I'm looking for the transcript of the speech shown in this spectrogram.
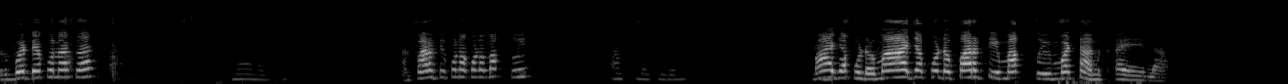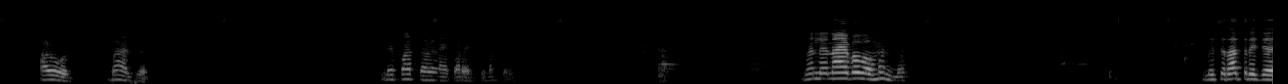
तर बर्थडे कोणाचा? मामाचा. आणि पार्टी कोणा कोणा मागतोय? आपल्याकडून. माझ्या कुंड माझ्या कुंड पार्टी मागतोय मटण खायला. हळूच भाजल. लय पातळ नाही करायची भाकरी. म्हणलं नाही बाबा म्हणलं. मीच रात्रीच्या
